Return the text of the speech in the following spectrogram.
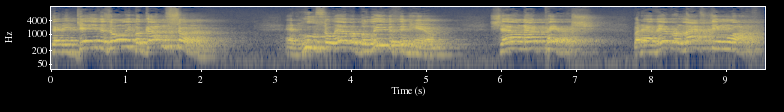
that he gave his only begotten Son, and whosoever believeth in him shall not perish, but have everlasting life.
